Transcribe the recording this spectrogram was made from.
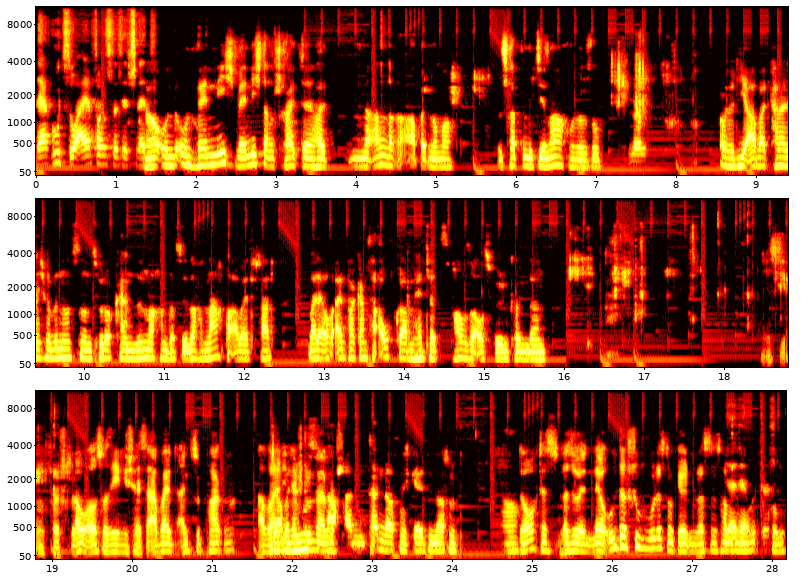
Ja gut, so einfach ist das jetzt nicht. Ja, und, und wenn nicht, wenn nicht, dann schreibt er halt eine andere Arbeit nochmal. Dann schreibt er mit dir nach oder so. Lol. Also die Arbeit kann er nicht mehr benutzen und es würde auch keinen Sinn machen, dass er Sachen nachbearbeitet hat, weil er auch einfach ganze Aufgaben hätte zu Hause ausfüllen können dann. Es sieht auch voll schlau aus, versehen die scheiß Arbeit anzupacken. Aber, ja, in aber der der Stunde ja nachschreiben, können das nicht gelten lassen. Ja. Doch, das, also in der Unterstufe wurde es noch gelten lassen, das haben Ja, wir der mitbekommen.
